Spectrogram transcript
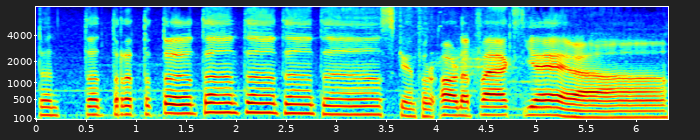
Dun Dun, dun, Scan for artifacts, yeah.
